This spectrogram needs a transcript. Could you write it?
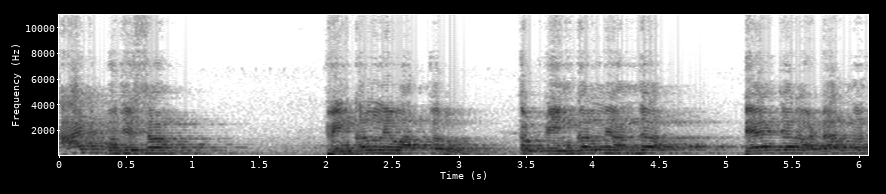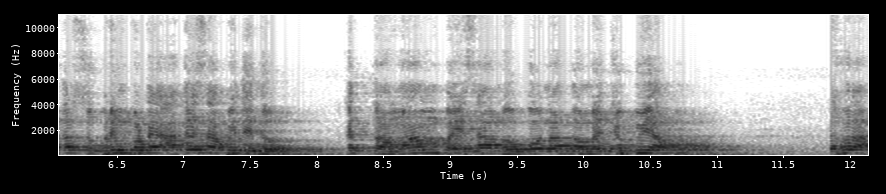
આ જ પોઝિશન ટ્વિંકલની વાત કરું, તો ટ્વિંકલની અંદર બે હજાર અઢારની અંદર સુપ્રીમ કોર્ટે આદેશ આપી દીધો કે તમામ પૈસા લોકોના તમે ચૂકવી આપો. અથવા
